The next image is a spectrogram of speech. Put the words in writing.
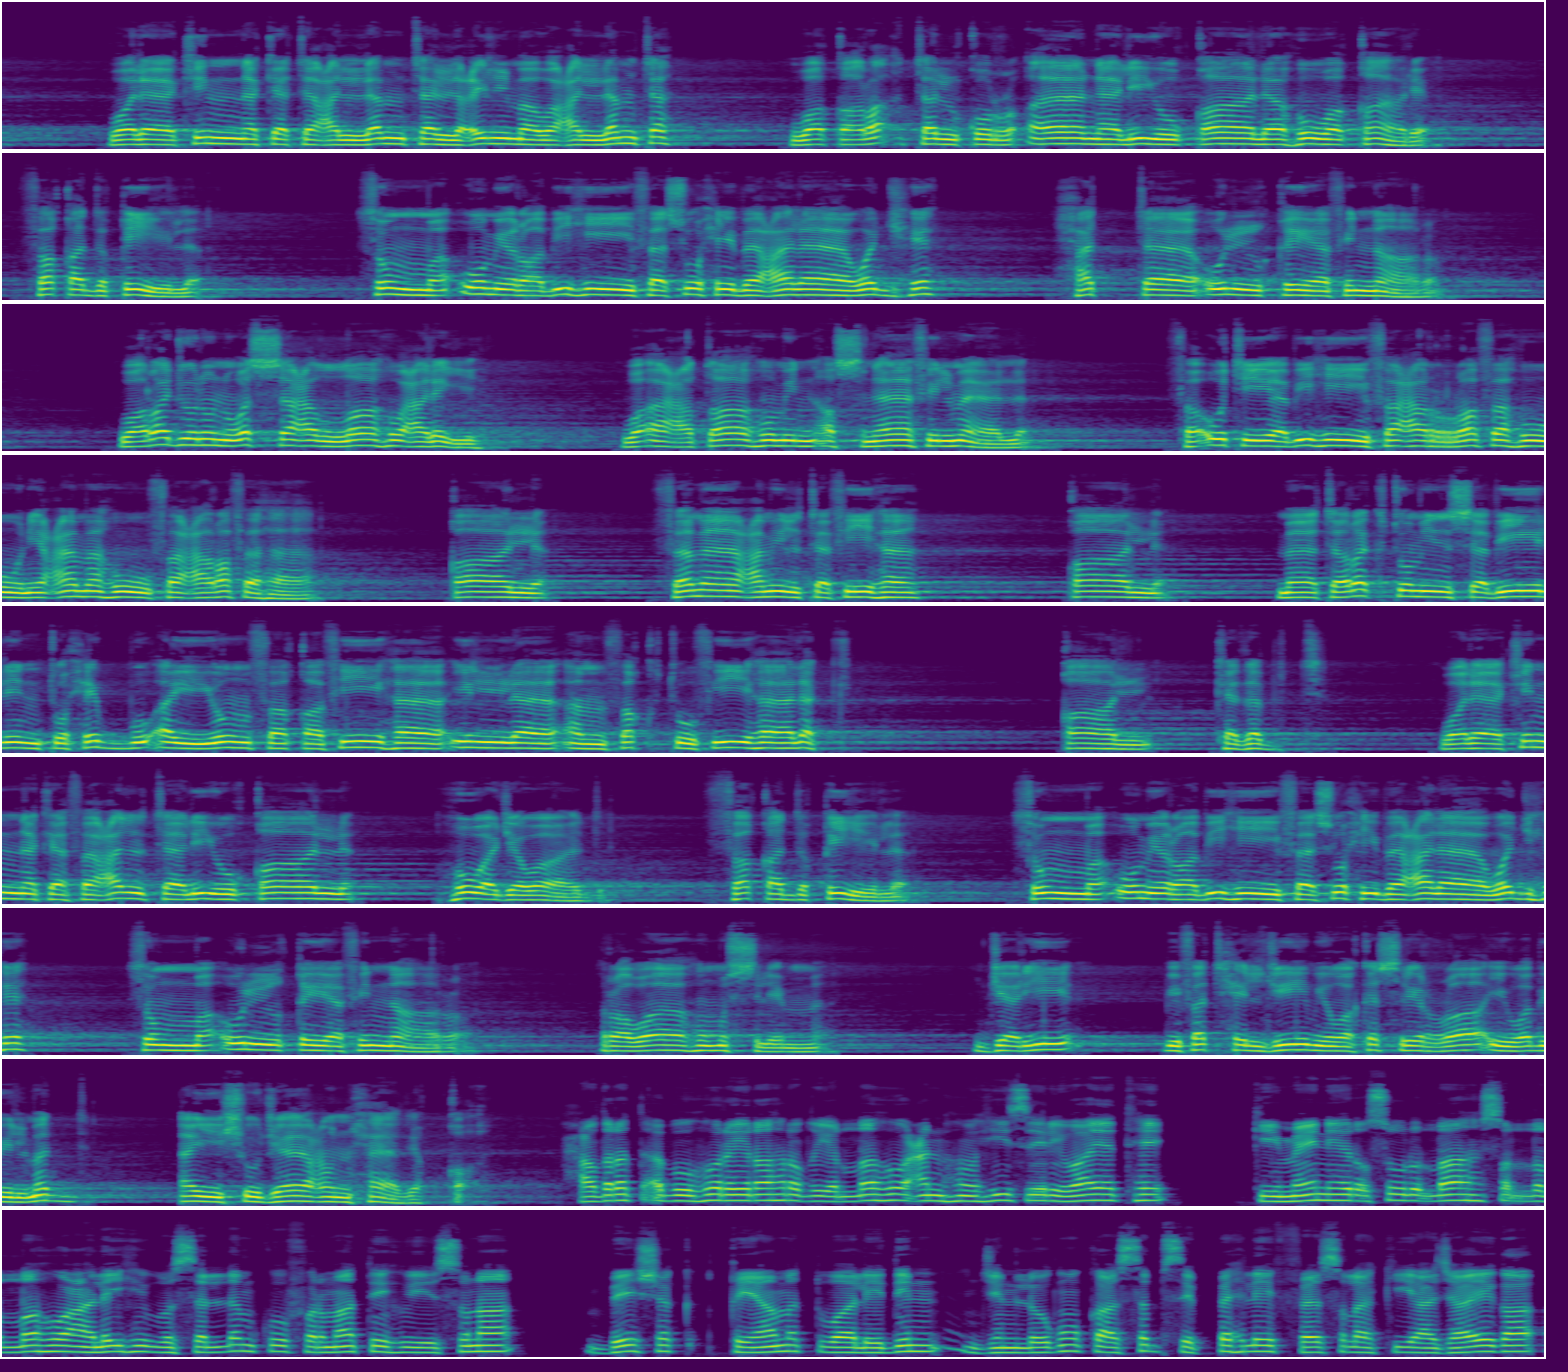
ولكنك تعلمت العلم وعلمته وقرأت القرآن ليقال هو قارئ. فقد قيل. ثم أمر به فسحب على وجهه حتى ألقي في النار. ورجل وسع الله عليه وأعطاه من أصناف المال. فأتي به فعرفه نعمه فعرفها. قال فما عملت فيها قال ما تركت من سبيل تحب أن ينفق فيها إلا أنفقت فيها لك قال كذبت ولكنك فعلت ليقال هو جواد فقد قيل ثم أمر به فسحب على وجهه ثم ألقي في النار رواه مسلم. جريء بفتح الجيم وكسر الراء وبالمد، أي شجاع حاذق. حضرت ابو حریرہ رضی اللہ عنہ ہی سے روایت ہے کہ میں نے رسول اللہ صلی اللہ علیہ وسلم کو فرماتے ہوئے سنا، بے شک قیامت والے دن جن لوگوں کا سب سے پہلے فیصلہ کیا جائے گا،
